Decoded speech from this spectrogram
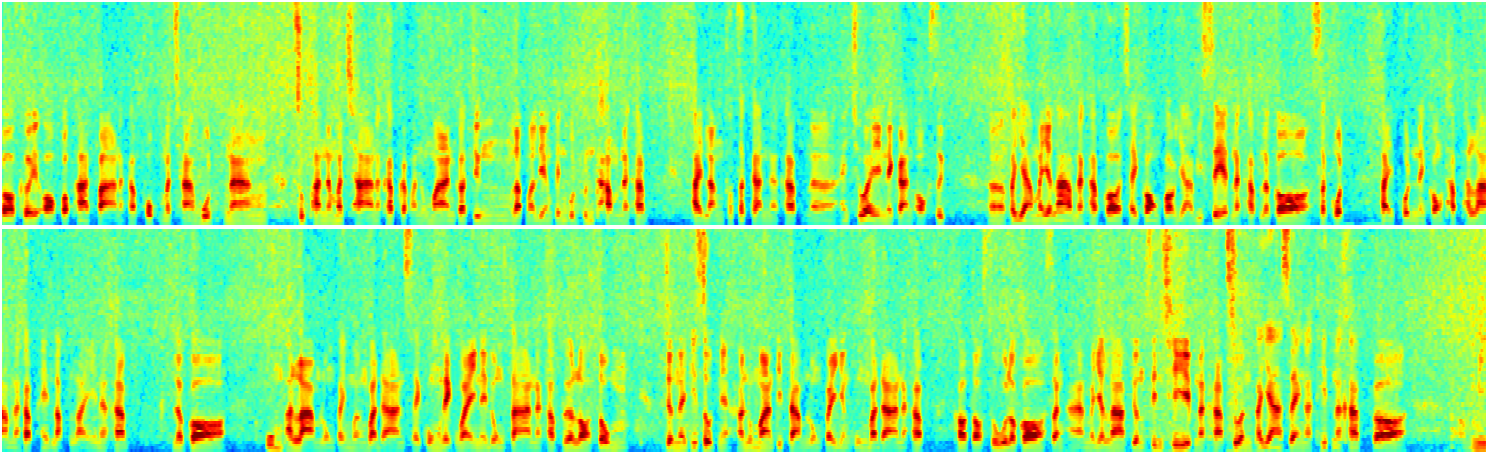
ก็เคยออกประพาสป่านะครับ พบมัจฉาบุตรนางสุพรรณมัจฉานะครับ กับหนุมานก็จึงรับมาเลี้ยงเป็นบุตรบุญธรรมนะครับ ภายหลังทศกัณฐ์นะครับให้ช่วยในการออกศึกพญามายาลาบนะครับ ก็ใช้กล้องเป่ายาวิเศษนะครับ แล้วก็สะกด ไพร่พลในกองทัพพระรามนะครับให้หลับไหลนะครับ แล้วก็อุ้มพระรามลงไปเมืองบาดาลใส่กรงเหล็กไว้ในดงตาลนะครับ เพื่อรอต้ม จนในที่สุดเนี่ยหนุมานติดตามลงไปยังกรุงบาดาลนะครับ เข้าต่อสู้แล้วก็สังหารมายาลาบจนสิ้นชีพนะครับ ส่วนพญาแสงอาทิตย์นะครับ ก็มี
